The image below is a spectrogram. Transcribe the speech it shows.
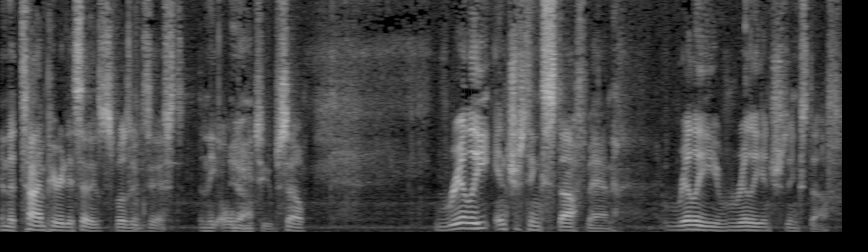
in the time period it said it was supposed to exist in the old Yeah. YouTube. So, really interesting stuff, man. Really, really interesting stuff.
